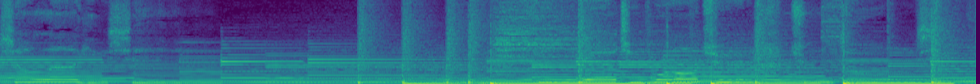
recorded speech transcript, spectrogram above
少了一些。翻阅着过去，触动心扉，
